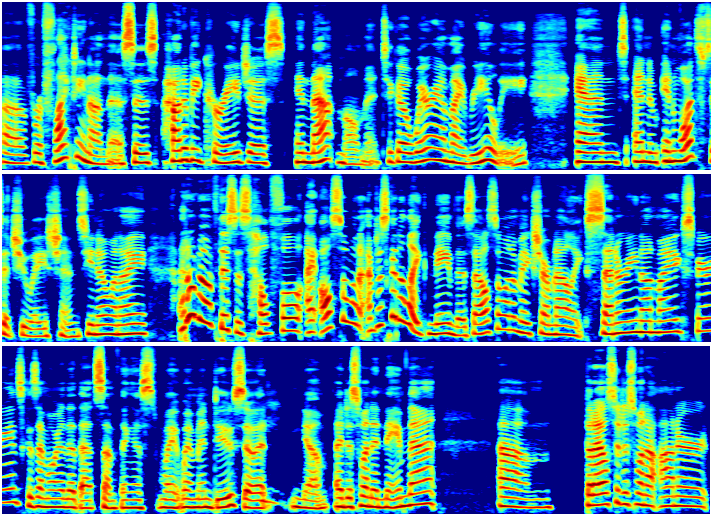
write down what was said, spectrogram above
of reflecting on this is how to be courageous in that moment to go where am i really? And and in what situations? You know when i i don't know if this is helpful. I also want to i'm just going to like name this. I also want to make sure i'm not like centering on my experience because i'm aware that that's something as white women do. So it you know i just want to name that. Um but I also just want to honor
